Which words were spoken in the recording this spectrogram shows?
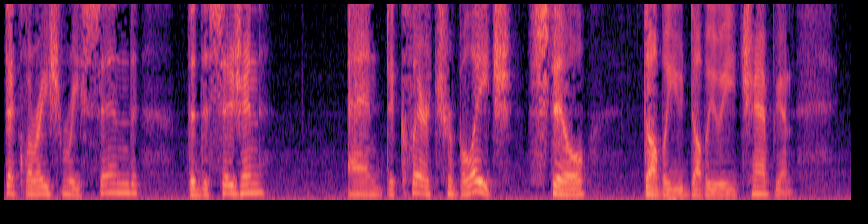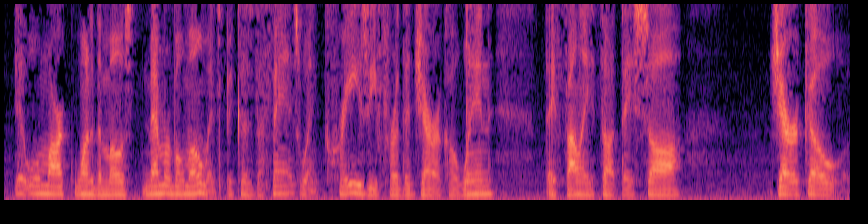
declaration, rescind the decision, and declare Triple H still WWE champion. It will mark one of the most memorable moments because the fans went crazy for the Jericho win. They finally thought they saw Jericho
